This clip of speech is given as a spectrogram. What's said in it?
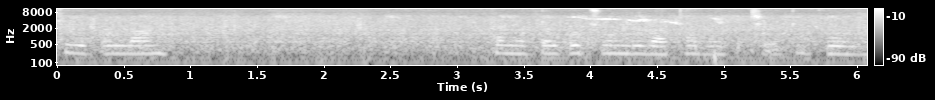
শুরু করলাম কোমরটায় প্রচণ্ড ব্যথা করছে, কী করব?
